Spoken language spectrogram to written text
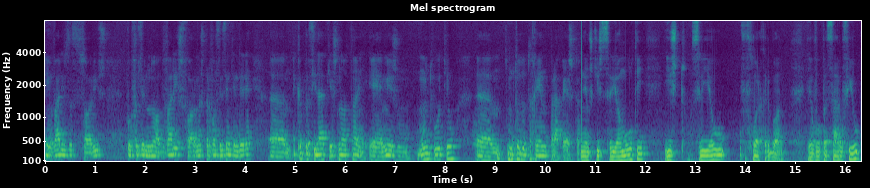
em vários acessórios, vou fazer o nó de várias formas para vocês entenderem Uh, a capacidade que este nó tem é mesmo muito útil uh, em todo o terreno para a pesca. Imaginemos que isto seria o multi, isto seria o flor carbono. Eu vou passar o fio,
